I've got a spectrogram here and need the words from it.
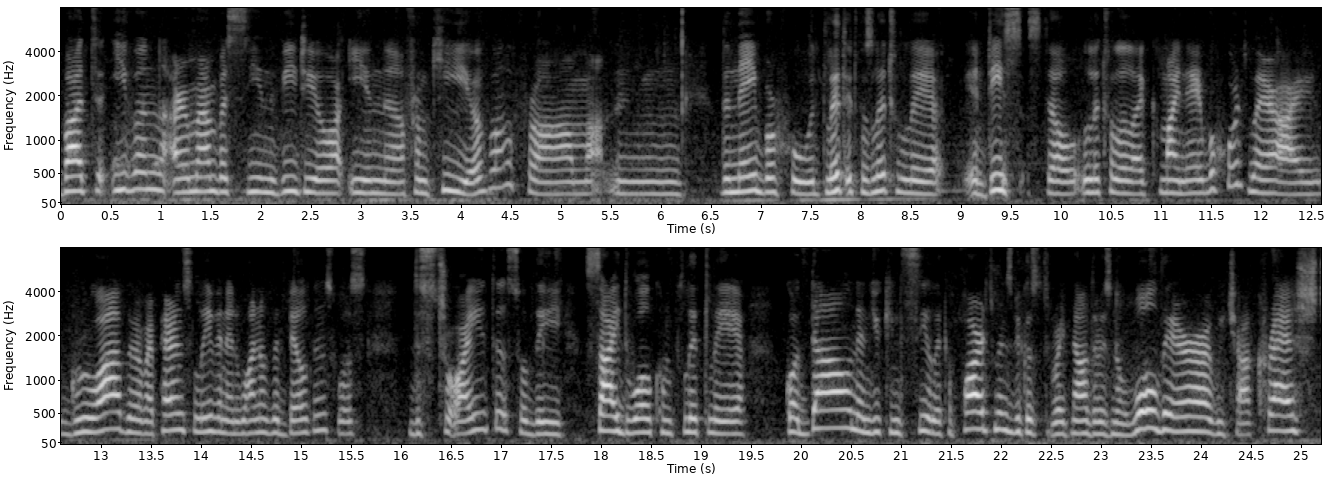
but even I remember seeing video in uh, from Kiev, from um, the neighborhood. It was literally it is still literally like my neighborhood where I grew up, where my parents live and one of the buildings was destroyed. So the side wall completely got down and you can see like apartments because right now there is no wall there which are crashed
